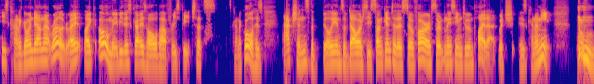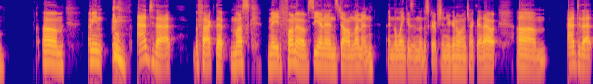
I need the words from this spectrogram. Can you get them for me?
he's kind of going down that road, right? Like, oh, maybe this guy is all about free speech. That's it's kind of cool. His actions, the billions of dollars he's sunk into this so far, certainly seem to imply that, which is kind of neat. um, I mean, add to that the fact that Musk made fun of CNN's Don Lemon, and the link is in the description. You're going to want to check that out. Um, add to that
